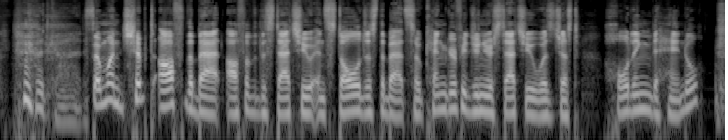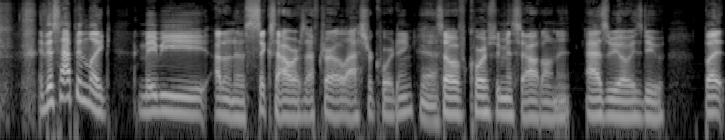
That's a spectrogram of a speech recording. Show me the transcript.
Good God. Someone chipped off the bat off of the statue and stole just the bat. So Ken Griffey Jr.'s statue was just holding the handle. and this happened like maybe, I don't know, six hours after our last recording. Yeah. So of course we missed out on it, as we always do. But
